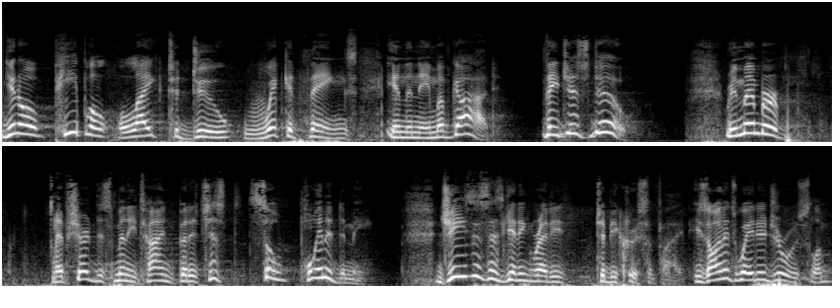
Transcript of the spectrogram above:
You know, people like to do wicked things in the name of God. They just do. Remember I've shared this many times, but it's just so pointed to me. Jesus is getting ready to be crucified. He's on his way to Jerusalem.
